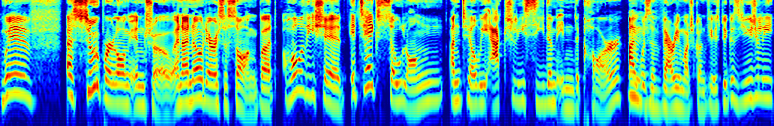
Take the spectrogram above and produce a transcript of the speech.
with a super long intro, and I know there is a song, but holy shit, it takes so long until we actually see them in the car. I was mm. very much confused because usually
